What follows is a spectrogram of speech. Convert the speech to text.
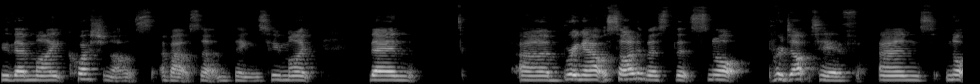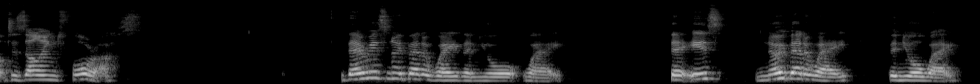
who then might question us about certain things, who might then uh, bring out a side of us that's not productive and not designed for us. There is no better way than your way. There is no better way than your way.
